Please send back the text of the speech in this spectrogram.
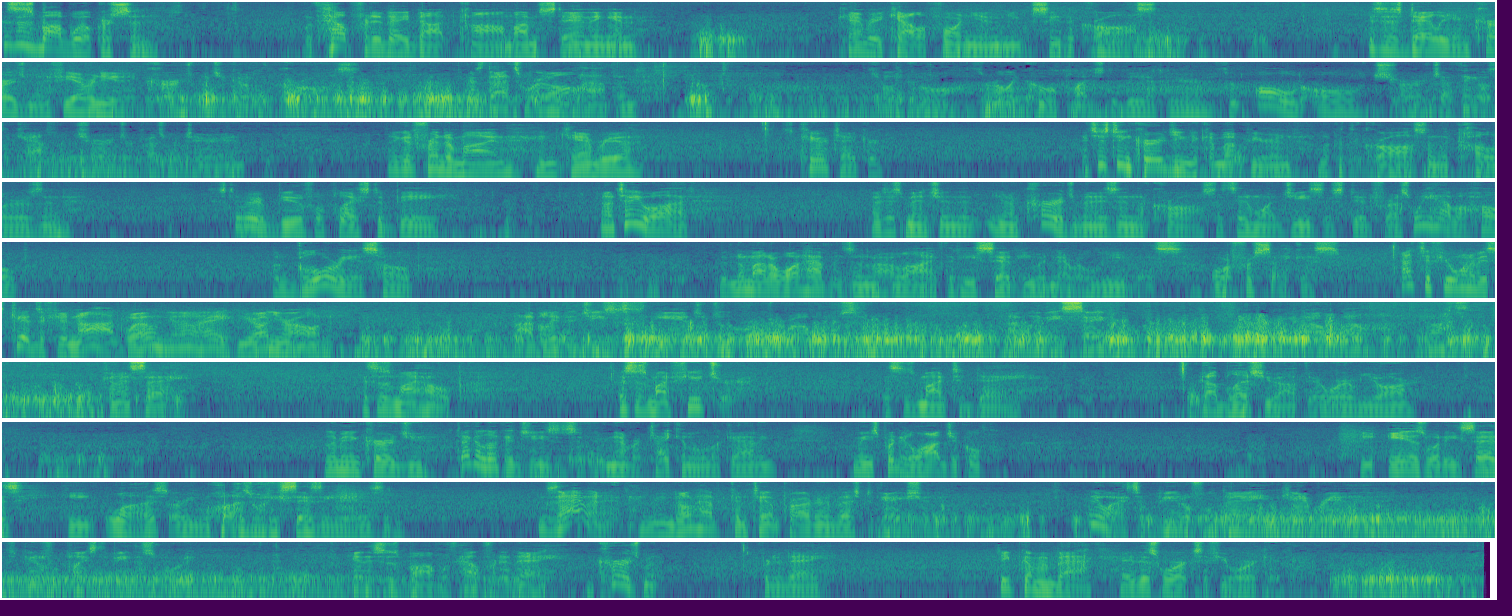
This is Bob Wilkerson with HelpForToday.com. I'm standing in Cambria, California, and you can see the cross. This is daily encouragement. If you ever need encouragement, you go to the cross. Because that's where it all happened. It's really cool. It's a really cool place to be at here. It's an old, old church. I think it was a Catholic church or Presbyterian. And a good friend of mine in Cambria is caretaker. It's just encouraging to come up here and look at the cross and the colors and just a very beautiful place to be. And I'll tell you what, I just mentioned that, you know, encouragement is in the cross. It's in what Jesus did for us. We have a hope, a glorious hope, that no matter what happens in our life, that he said he would never leave us or forsake us. That's if you're one of his kids. If you're not, well, you know, hey, you're on your own. I believe that Jesus is the answer to the world's problems. I believe he's Savior. You know, well, what can I say? This is my hope. This is my future. This is my today. God bless you out there, wherever you are. Let me encourage you. Take a look at Jesus if you've never taken a look at him. I mean, he's pretty logical. He is what he says he was, or he was what he says he is, and examine it. I mean, don't have contempt prior to investigation. Anyway, it's a beautiful day in Cambria. It's a beautiful place to be this morning. Okay, this is Bob with Help for Today. Encouragement for today. Keep coming back. Hey, this works if you work it.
